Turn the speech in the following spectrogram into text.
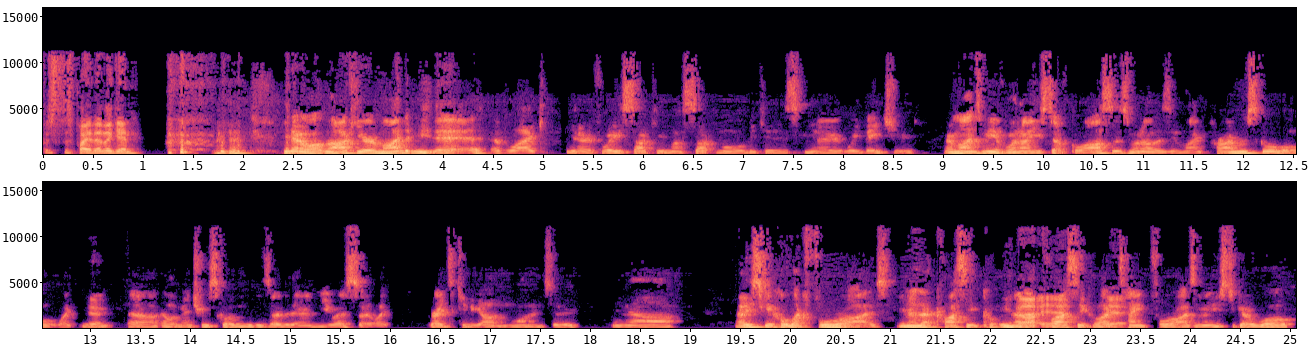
let's just play them again. you know what, Mark? You reminded me there of like, you know, if we suck, you must suck more because, you know, we beat you. It reminds me of when I used to have glasses when I was in like primary school or like, you know, uh, elementary school. I think it is over there in the US. So like grades kindergarten one and two. And, uh, I used to get called like Four Eyes. You know, that classic, you know, Oh, that yeah, classic like yeah. tank Four Eyes. And I used to go, well,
